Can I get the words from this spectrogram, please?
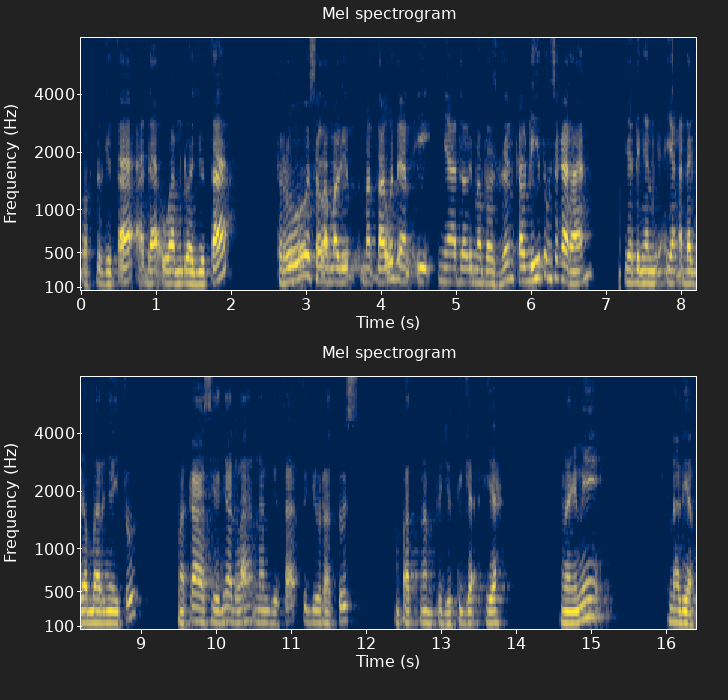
waktu kita ada uang 2 juta terus selama lima tahun dan i-nya adalah 15 persen kalau dihitung sekarang ya dengan yang ada gambarnya itu maka hasilnya adalah 6 juta 700 ya. Nah ini nah lihat.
